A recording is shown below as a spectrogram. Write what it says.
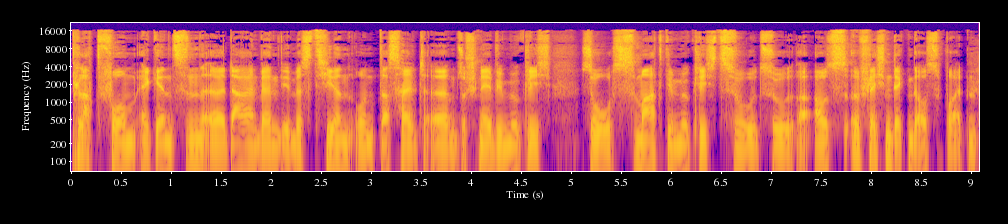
Plattform ergänzen. Äh, daran werden wir investieren und das halt äh, so schnell wie möglich, so smart wie möglich zu, zu äh, aus äh, flächendeckend auszubreiten.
